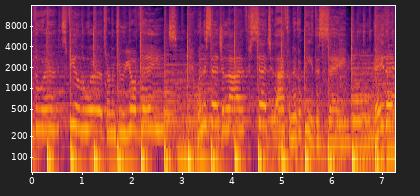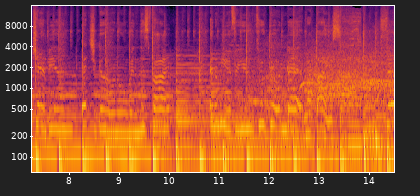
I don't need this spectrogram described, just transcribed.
The words feel the words running through your veins. When they said your life, said your life will never be the same. Hey there, champion, bet you're gonna win this fight. And I'm here for you good and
